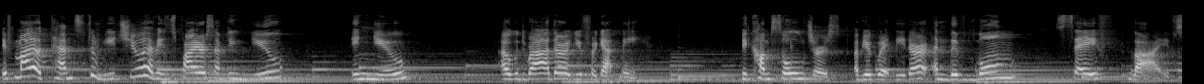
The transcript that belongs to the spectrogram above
If my attempts to reach you have inspired something new in you, I would rather you forget me. Become soldiers of your great leader and live long, safe lives.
